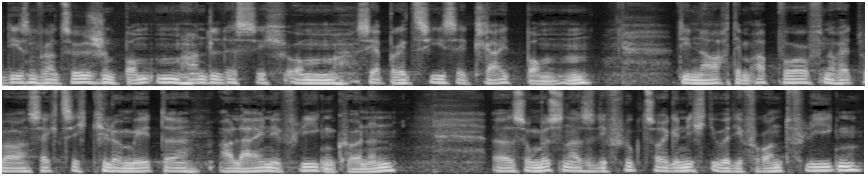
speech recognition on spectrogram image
diesen französischen Bomben handelt es sich um sehr präzise Gleitbomben, die nach dem Abwurf noch etwa 60 Kilometer alleine fliegen können. Äh, so müssen also die Flugzeuge nicht über die Front fliegen,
